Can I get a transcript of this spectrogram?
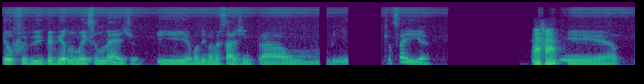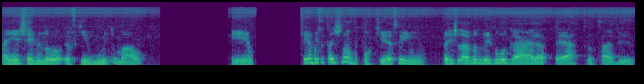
eu fui beber no meu ensino médio. E eu mandei uma mensagem para um menino que eu saía. Uhum. E aí a gente terminou, eu fiquei muito mal. E eu queria muito estar de novo, porque assim, a gente tava no mesmo lugar, era perto, sabe?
